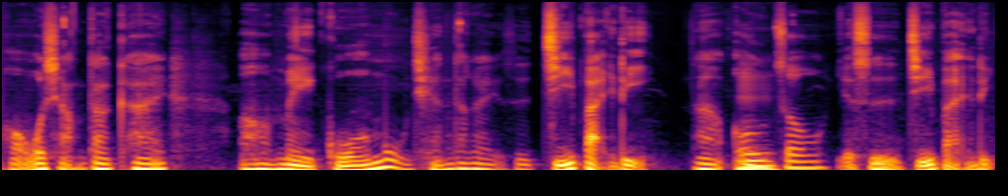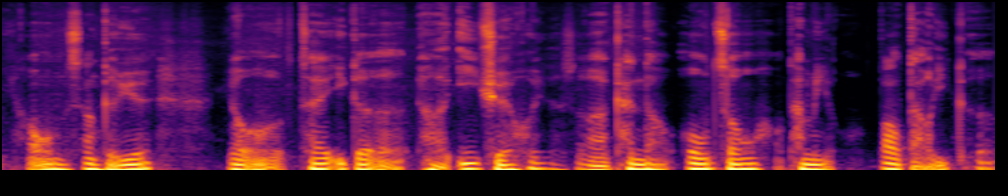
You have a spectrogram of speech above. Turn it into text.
哈，我想大概呃，美国目前大概也是几百例，那欧洲也是几百例。好、嗯，我们上个月有在一个呃医学会的时候看到欧洲，他们有报道一个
